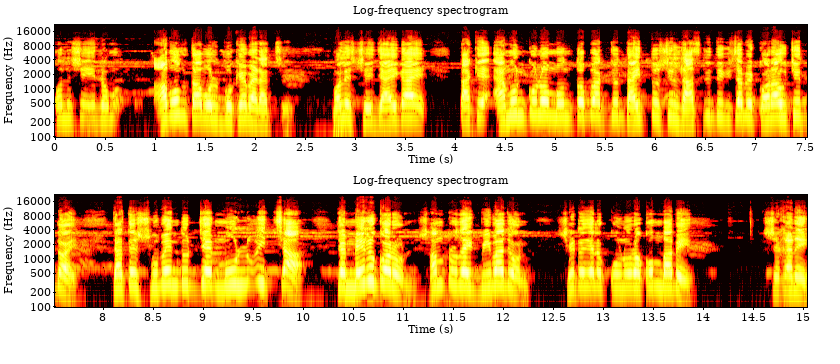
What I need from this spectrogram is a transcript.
ফলে সে এরকম আবল তাবল বকে বেড়াচ্ছে। ফলে সেই জায়গায় তাকে এমন কোনো মন্তব্য একজন দায়িত্বশীল রাজনীতিক হিসাবে করা উচিত নয়, যাতে শুভেন্দুর যে মূল ইচ্ছা, যে মেরুকরণ, সাম্প্রদায়িক বিভাজন, সেটা যেন কোনো রকমভাবে সেখানে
